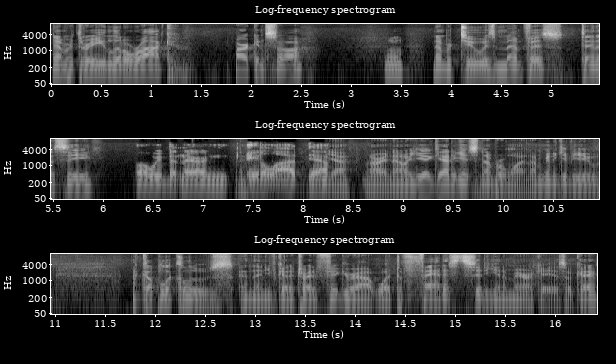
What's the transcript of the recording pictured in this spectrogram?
Number three, Little Rock, Arkansas. Hmm. Number two is Memphis, Tennessee. Well, we've been there and ate a lot. Yeah. Yeah. All right. Now you got to get to number one. I'm going to give you a couple of clues, and then you've got to try to figure out what the fattest city in America is. Okay.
